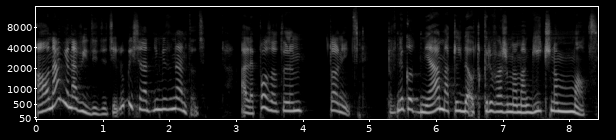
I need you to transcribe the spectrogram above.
A ona nienawidzi dzieci, lubi się nad nimi znęcać. Ale poza tym, to nic. Pewnego dnia Matylda odkrywa, że ma magiczną moc.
